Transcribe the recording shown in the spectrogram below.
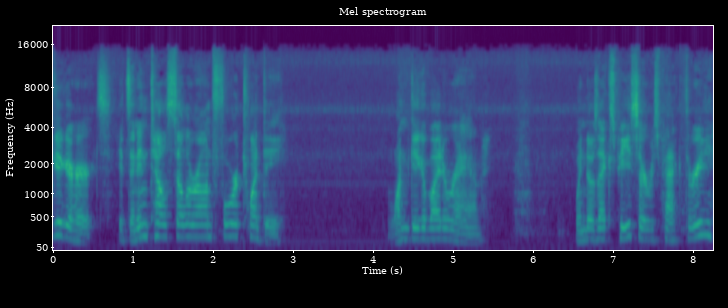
gigahertz. It's an Intel Celeron 420. 1 gigabyte of RAM. Windows XP Service Pack 3.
